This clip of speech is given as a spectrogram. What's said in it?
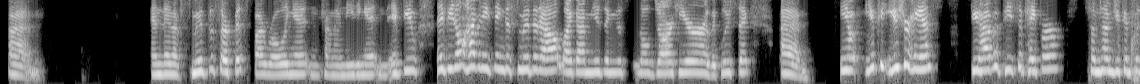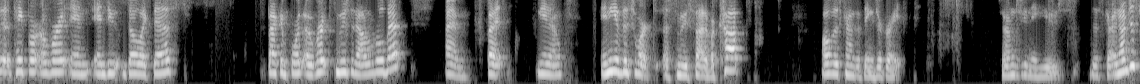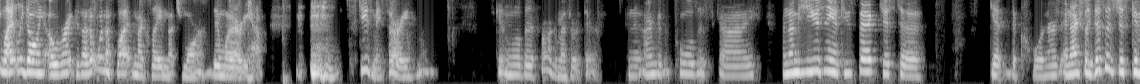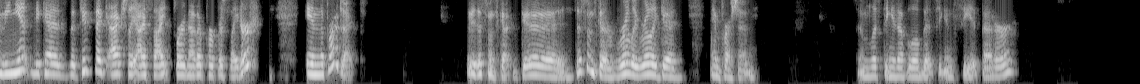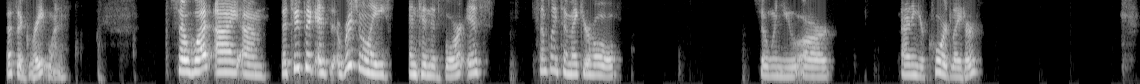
Um, and then I've smoothed the surface by rolling it and kind of kneading it. And if you if you don't have anything to smooth it out, like I'm using this little jar here or the glue stick, um, you know, you can use your hands. If you have a piece of paper, sometimes you can put a paper over it and and do go like this, it's back and forth over it, smooths it out a little bit. Um, but you know, any of this worked. A smooth side of a cup, all those kinds of things are great. So I'm just going to use this guy and I'm just lightly going over it because I don't want to flatten my clay much more than what I already have. Excuse me, sorry. It's getting a little bit of frog in my throat there. And then I'm going to pull this guy and I'm just using a toothpick just to get the corners. And actually this is just convenient because the toothpick actually I cite for another purpose later in the project. Ooh, this one's got good. This one's got a really, really good impression. So I'm lifting it up a little bit so you can see it better. That's a great one. So what I, um, the toothpick it's originally intended for is simply to make your hole. So when you are adding your cord later.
